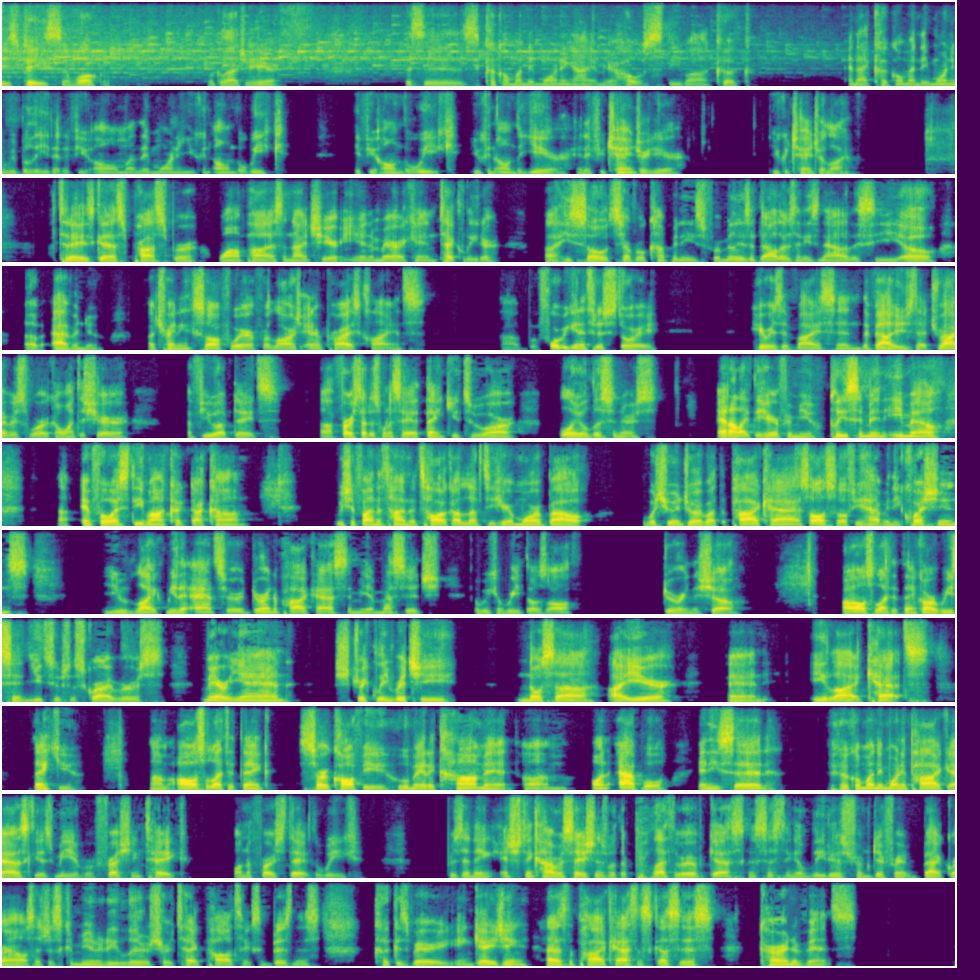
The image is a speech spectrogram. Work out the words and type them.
Peace, peace, and welcome. We're glad you're here. This is Cook on Monday Morning. I am your host, Stevon Cook. And at Cook on Monday Morning, we believe that if you own Monday morning, you can own the week. If you own the week, you can own the year. And if you change your year, you can change your life. Today's guest, Prosper Nwankpa, is a Nigerian American tech leader. Uh, he sold several companies for millions of dollars, and he's now the CEO of Avanoo, a training software for large enterprise clients. Uh, before we get into the story, here is advice and the values that drive his work. I want to share a few updates. Uh, first, I just want to say a thank you to our loyal listeners. And I'd like to hear from you. Please send me an email, uh, info at stevoncook.com. We should find a time to talk. I'd love to hear more about what you enjoy about the podcast. Also, if you have any questions, you'd like me to answer during the podcast, send me a message and we can read those off during the show. I also like to thank our recent YouTube subscribers, Marianne, Strictly Richie, Nosa Ayer, and Eli Katz. Thank you. Um, I also like to thank Sir Coffee, who made a comment um, on Apple, and he said, The Cook Monday Morning podcast gives me a refreshing take on the first day of the week, presenting interesting conversations with a plethora of guests consisting of leaders from different backgrounds such as community, literature, tech, politics, and business. Cook is very engaging as the podcast discusses current events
